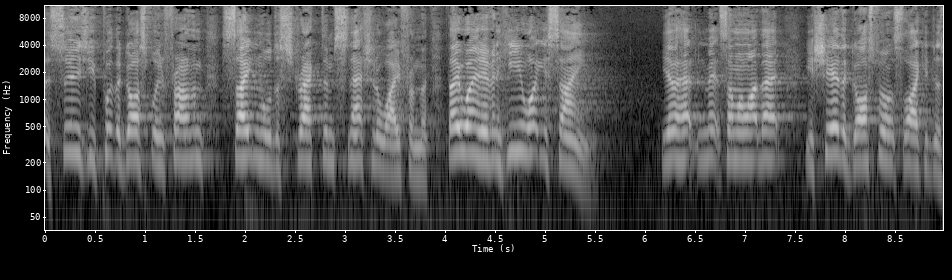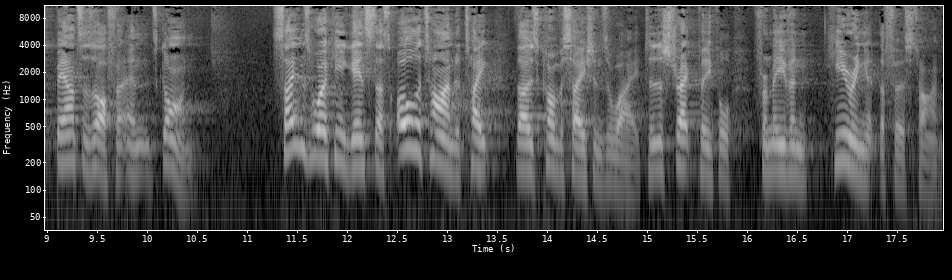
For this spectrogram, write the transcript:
as soon as you put the gospel in front of them, Satan will distract them, snatch it away from them. They won't even hear what you're saying. You ever had, met someone like that? You share the gospel and it's like it just bounces off and it's gone. Satan's working against us all the time to take those conversations away, to distract people from even hearing it the first time.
